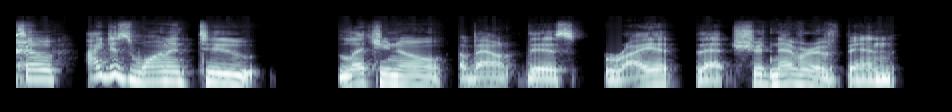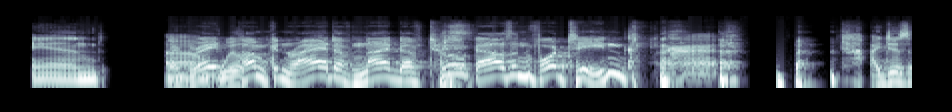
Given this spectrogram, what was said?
So I just wanted to let you know about this riot that should never have been. And The um, Great we'll- Pumpkin Riot of Night of 2014. I just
